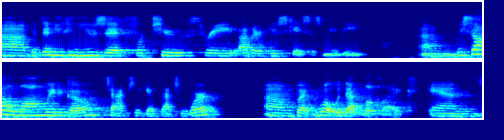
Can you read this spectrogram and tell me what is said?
uh, but then you can use it for two, three other use cases maybe. Um, we still have a long way to go to actually get that to work, um, but what would that look like? And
